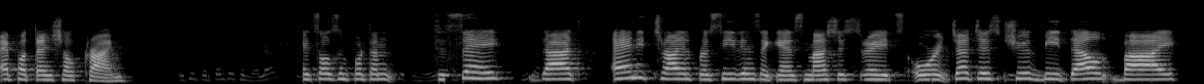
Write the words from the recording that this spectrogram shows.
a potential crime. It's also important to say that any trial proceedings against magistrates or judges should be dealt by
